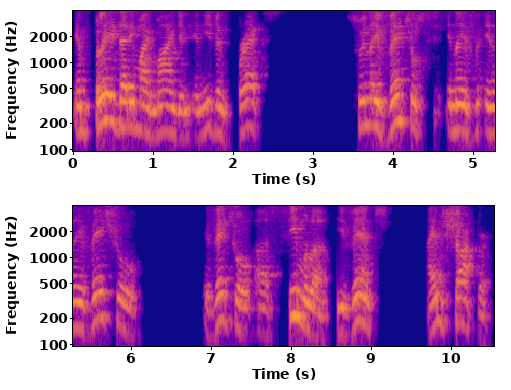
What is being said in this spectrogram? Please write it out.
and play that in my mind and, and even practice. So in an eventual, in, a, in an eventual, eventual uh, similar event, I am sharper.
